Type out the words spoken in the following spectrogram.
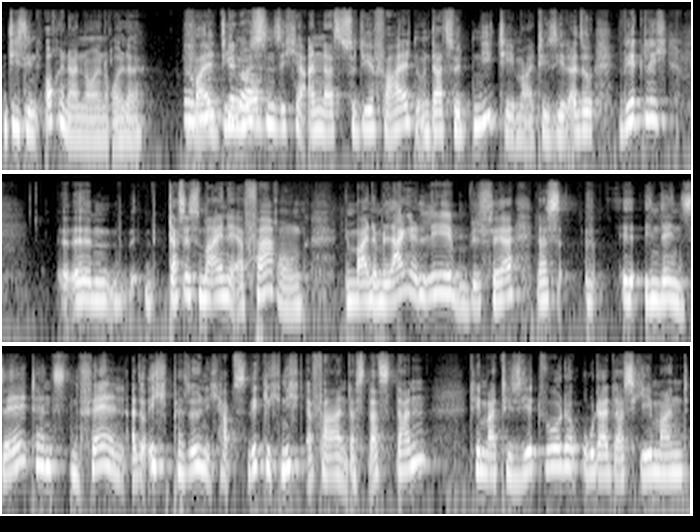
die sind auch in einer neuen Rolle. Weil die genau. müssen sich ja anders zu dir verhalten und das wird nie thematisiert. Also wirklich, ähm, das ist meine Erfahrung in meinem langen Leben bisher, dass äh, in den seltensten Fällen, also ich persönlich habe es wirklich nicht erfahren, dass das dann thematisiert wurde oder dass jemand,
